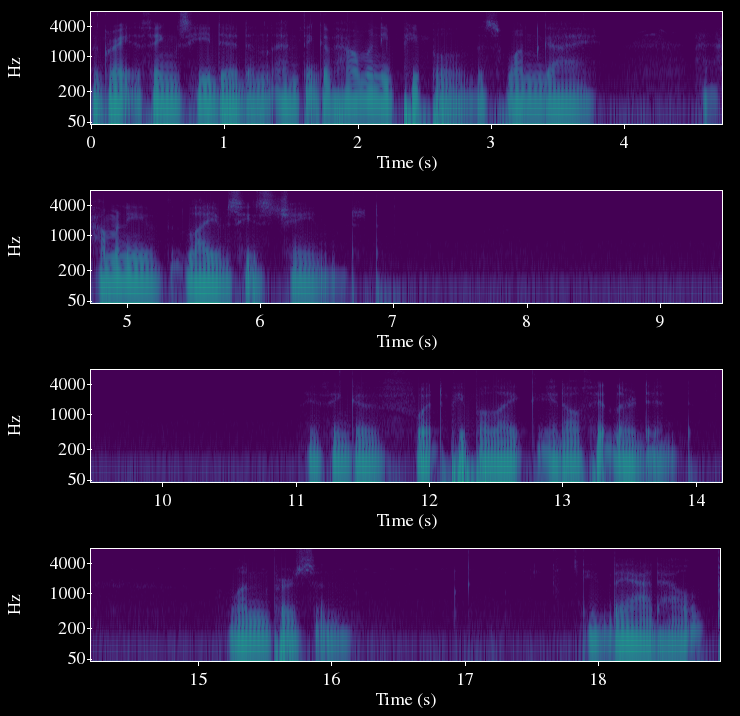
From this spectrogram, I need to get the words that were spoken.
the great things he did, and, and think of how many people, this one guy, how many lives he's changed. You think of what people like Adolf Hitler did. One person. He, they had help.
